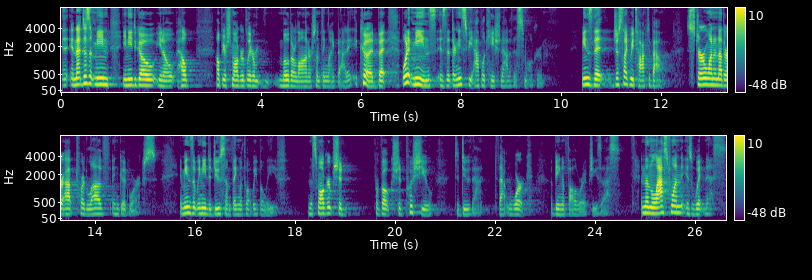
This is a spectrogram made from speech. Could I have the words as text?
And that doesn't mean you need to go, you know, help help your small group leader mow their lawn or something like that. It, it could, but what it means is that there needs to be application out of this small group. It means that just like we talked about, stir one another up toward love and good works. It means that we need to do something with what we believe. And the small group should provoke, should push you to do that, to that work of being a follower of Jesus. And then the last one is witness.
